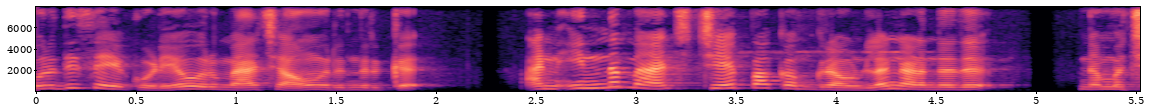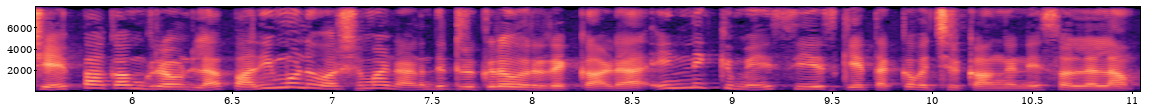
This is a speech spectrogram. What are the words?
உறுதி செய்யக்கூடிய ஒரு மேட்சாகவும் இருந்திருக்கு. அண்ட் இந்த மேட்ச் சேப்பாக்கம் கிரவுண்டில் நடந்தது. நம்ம சேப்பாக்கம் கிரவுண்டில் பதிமூணு வருஷமாக நடந்துட்டுருக்கிற ஒரு ரெக்கார்டை இன்றைக்குமே சிஎஸ்கே தக்க வச்சுருக்காங்கன்னே சொல்லலாம்.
